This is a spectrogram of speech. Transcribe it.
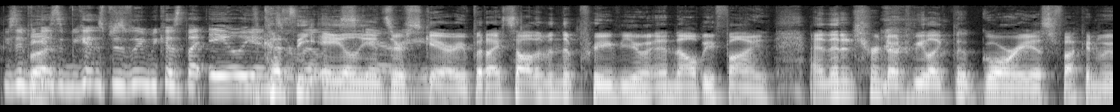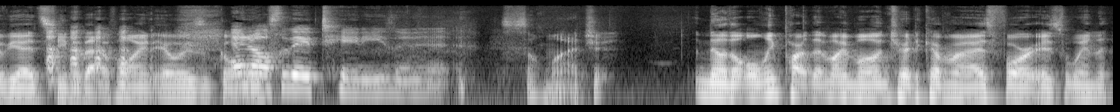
You said because, because specifically because the aliens Because the really aliens are scary, but I saw them in the preview and I'll be fine. And then it turned out to be like the goriest fucking movie I'd seen at that point. It was gold. and also they have titties in it. so much. No, the only part that my mom tried to cover my eyes for is when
